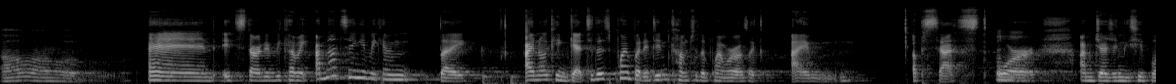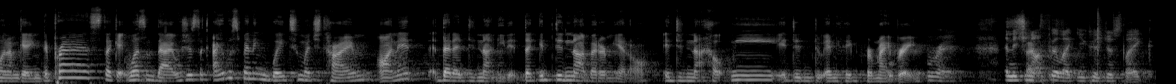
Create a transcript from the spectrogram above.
Oh. and it started becoming i'm not saying it became like i know it can get to this point but it didn't come to the point where i was like i'm obsessed or i'm judging these people and i'm getting depressed. Like it wasn't that. It was just like i was spending way too much time on it that i did not need it. Like it did not better me at all. It did not help me. It didn't do anything for my brain. Right. And did you not feel like you could just like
